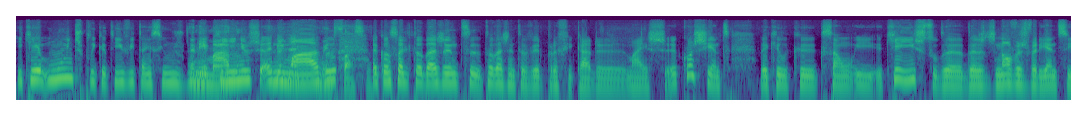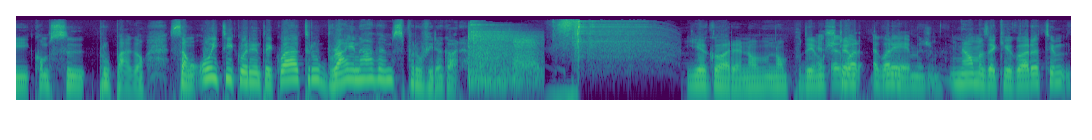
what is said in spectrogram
e que é muito explicativo e tem assim uns bonequinhos animado. muito fácil. Aconselho toda a gente, toda a gente a ver para ficar uh, mais consciente daquilo que, que, são e que é isto de, das novas variantes e como se propagam. São 8h40 44, Brian Adams, para ouvir agora. E agora? Não, não podemos ter... agora, agora é mesmo. Não, mas é que agora tem...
